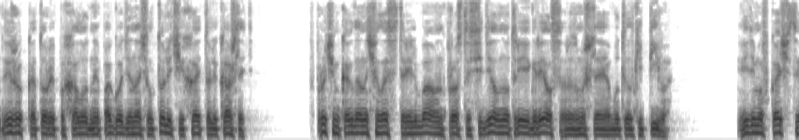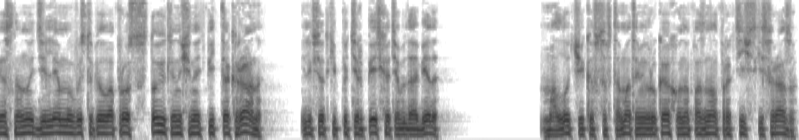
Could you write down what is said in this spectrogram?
движок которой по холодной погоде начал то ли чихать, то ли кашлять. Впрочем, когда началась стрельба, он просто сидел внутри и грелся, размышляя о бутылке пива. Видимо, в качестве основной дилеммы выступил вопрос, стоит ли начинать пить так рано, или все-таки потерпеть хотя бы до обеда. Молодчиков с автоматами в руках он опознал практически сразу,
